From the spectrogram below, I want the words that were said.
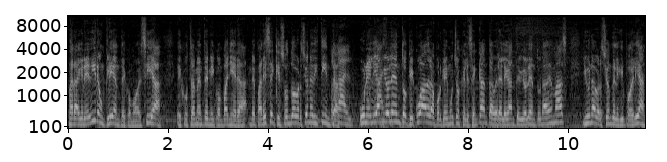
para agredir a un cliente, como decía eh, justamente mi compañera. Me parece que son dos versiones distintas. Total. Un Elian violento que cuadra porque hay muchos que les encanta ver a elegante violento una vez más y una versión del equipo de Elian.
